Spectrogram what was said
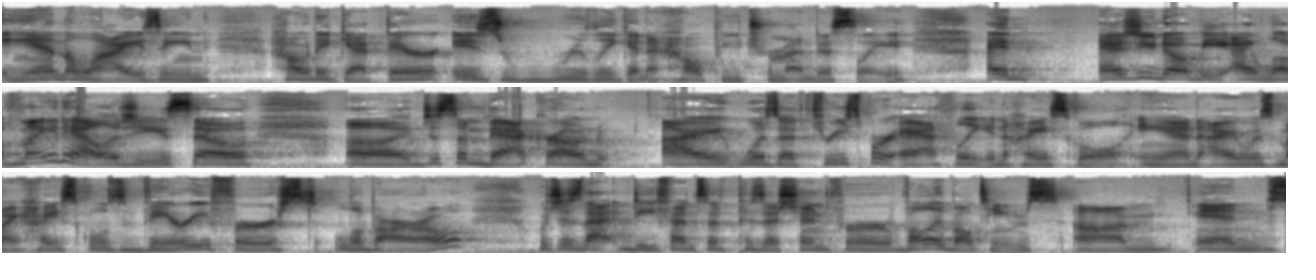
analyzing how to get there is really going to help you tremendously. And as you know me, I love my analogies. So, uh, just some background I was a three sport athlete in high school, and I was my high school's very first Libero, which is that defensive position for volleyball teams. Um, and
